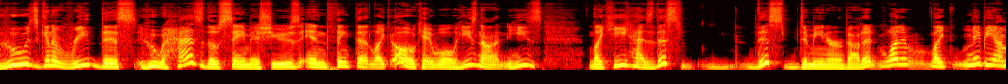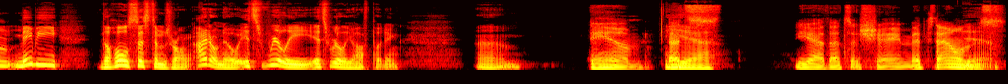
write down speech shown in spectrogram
who's going to read this who has those same issues and think that like oh okay well he's not he's like he has this this demeanor about it what like maybe i'm maybe the whole system's wrong i don't know it's really it's really off-putting um Damn. That's, Yeah. Yeah, that's a shame. It sounds.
